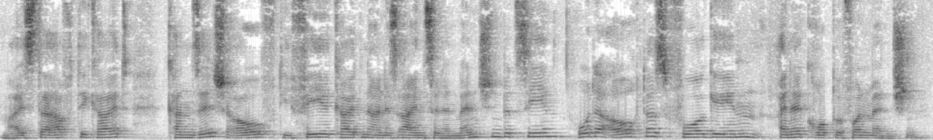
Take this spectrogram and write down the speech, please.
Meisterhaftigkeit kann sich auf die Fähigkeiten eines einzelnen Menschen beziehen oder auch das Vorgehen einer Gruppe von Menschen.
